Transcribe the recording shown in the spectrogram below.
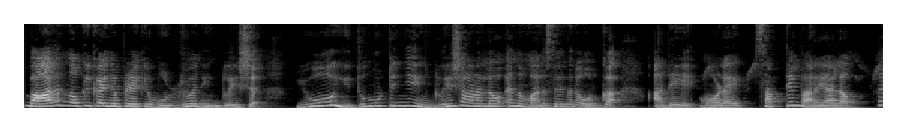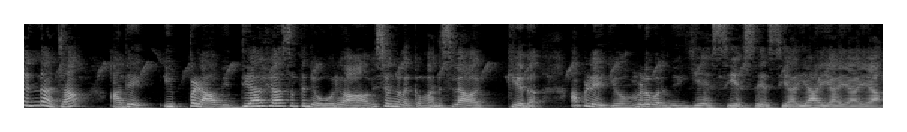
ബാലൻ നോക്കിക്കഴിഞ്ഞപ്പോഴേക്ക് മുഴുവൻ ഇംഗ്ലീഷ് യോ ഇത് മുട്ടിഞ്ഞ് ഇംഗ്ലീഷ് ആണല്ലോ എന്ന് മനസ്സിലിങ്ങനെ ഓർക്കുക. അതെ മോളെ സത്യം പറയാലോ. എന്താച്ചാ അതെ ഇപ്പോഴാ വിദ്യാഭ്യാസത്തിന്റെ ഓരോ ആവശ്യങ്ങളൊക്കെ മനസ്സിലാക്കിയത്. അപ്പോഴേക്കും ഇവൾ പറഞ്ഞു yes yes yes yeah yeah yeah yeah yeah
